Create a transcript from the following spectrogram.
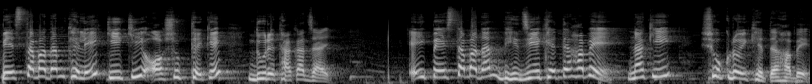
পেস্তা বাদাম খেলে কি কি অসুখ থেকে দূরে থাকা যায়? এই পেস্তা বাদাম ভিজিয়ে খেতে হবে নাকি শুকনোই খেতে হবে?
